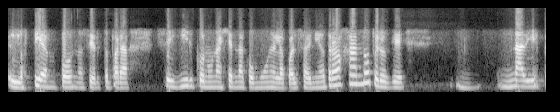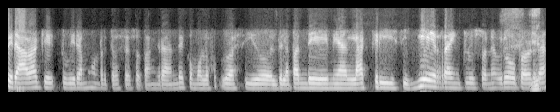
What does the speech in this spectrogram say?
los tiempos, ¿no es cierto?, para seguir con una agenda común en la cual se ha venido trabajando, pero que nadie esperaba que tuviéramos un retroceso tan grande como lo, ha sido el de la pandemia, la crisis, guerra incluso en Europa, ¿verdad?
